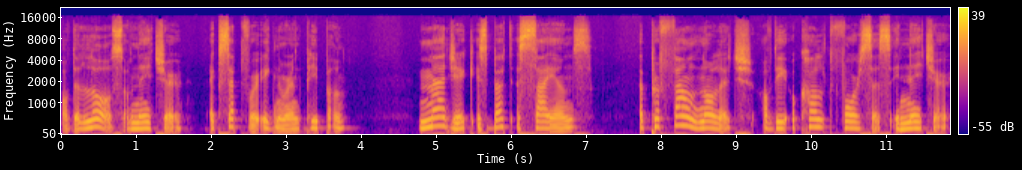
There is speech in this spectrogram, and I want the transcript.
of the laws of nature except for ignorant people. Magic is but a science, a profound knowledge of the occult forces in nature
